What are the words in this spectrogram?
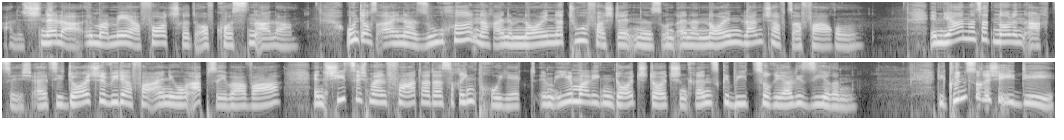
Alles schneller, immer mehr Fortschritt auf Kosten aller. Und aus einer Suche nach einem neuen Naturverständnis und einer neuen Landschaftserfahrung. Im Jahr 1989, als die deutsche Wiedervereinigung absehbar war, entschied sich mein Vater, das Ringprojekt im ehemaligen deutsch-deutschen Grenzgebiet zu realisieren. Die künstlerische Idee,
